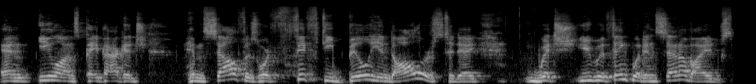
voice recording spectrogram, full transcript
and Elon's pay package himself is worth 50 billion dollars today which you would think would incentivize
